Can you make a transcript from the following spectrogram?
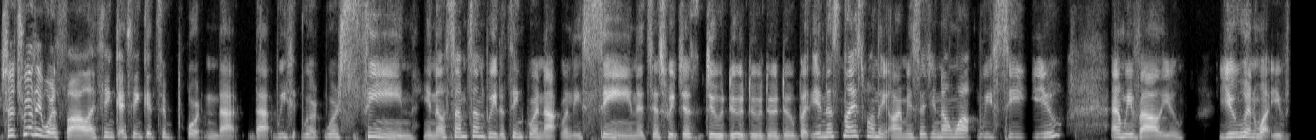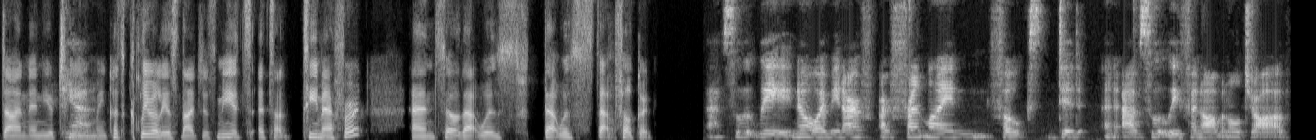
so it's really worthwhile. I think I think it's important that that we we're, we're seen. You know, sometimes we think we're not really seen. It's just we just do do do do do. But you know, it's nice when the army says, you know what, we see you, and we value you and what you've done and your team. Because yeah. clearly, it's not just me. It's it's a team effort, and so that was that was that felt good. Absolutely. No, I mean our our frontline folks did an absolutely phenomenal job.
